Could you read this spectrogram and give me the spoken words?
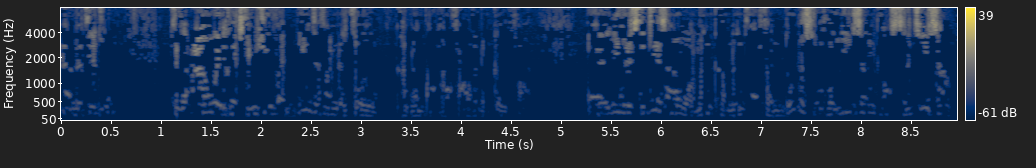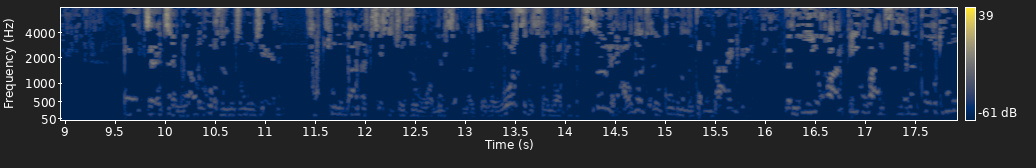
然的这种这个安慰和情绪稳定这方面的作用，可能把它发挥的更好。呃，因为实际上我们可能在很多的时候，医生他实际上呃在诊疗的过程中间，他充当的其实就是我们讲的这个，我是现在这个治疗的这个功能更大一点，跟医患、病患之间的沟通。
